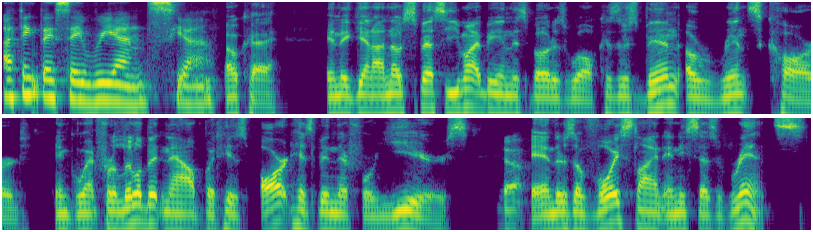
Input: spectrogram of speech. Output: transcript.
I think they say rience. Yeah. Okay. And again, I know Spessy, you might be in this boat as well, because there's been a Rince card in Gwent for a little bit now, but his art has been there for years. Yeah. And there's a voice line and he says rinse.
